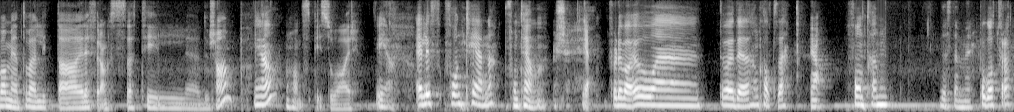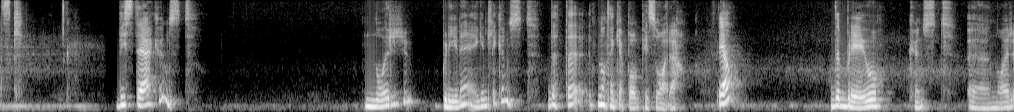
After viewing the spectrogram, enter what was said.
Var ment å være litt av referanse til eh, Duchamp Ja. og hans pissoar. ja. Eller fontene. Fontenen. Ja. For det var jo eh, det, var jo det han kalte det. Ja, Fontaine det stemmer. på godt fransk. Hvis det er kunst, når blir det egentlig kunst? Dette, nå tenker jeg på pissoaret. Ja. Det ble jo kunst eh, når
